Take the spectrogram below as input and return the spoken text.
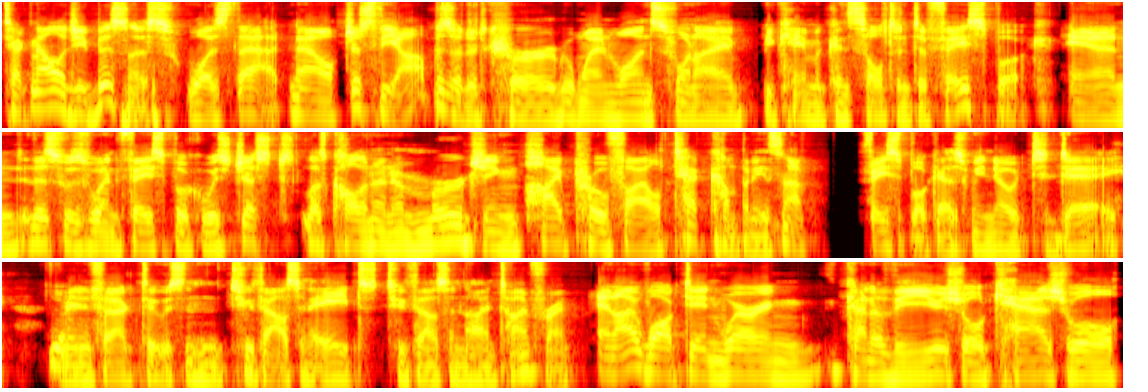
technology business was that. Now, just the opposite occurred when once when I became a consultant to Facebook. And this was when Facebook was just, let's call it an emerging high profile tech company. It's not Facebook as we know today. Yeah. I mean, in fact, it was in 2008, 2009 timeframe. And I walked in wearing kind of the usual casual,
